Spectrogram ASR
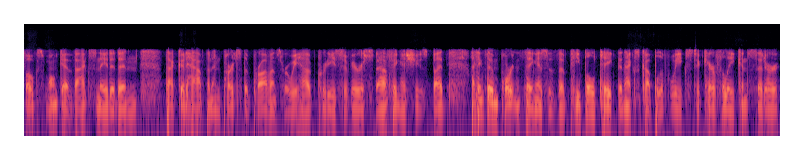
folks won't get vaccinated, and that could happen in parts of the province where we have pretty severe staffing issues. But I think the important thing is, is that people take the next couple of weeks to carefully consider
